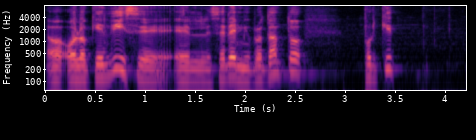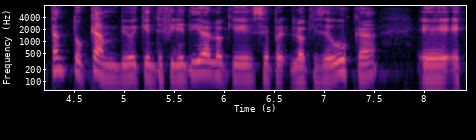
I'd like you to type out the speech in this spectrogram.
o, lo que dice el Ceremi. Por lo tanto, ¿por qué tanto cambio y que en definitiva lo que se, lo que se busca eh,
